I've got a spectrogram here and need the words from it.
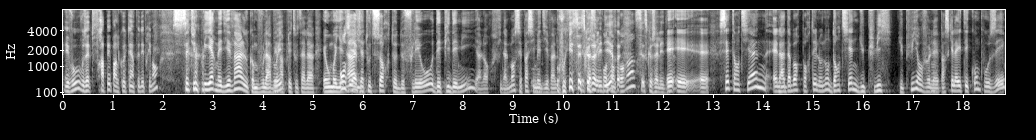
Et vous, vous êtes frappé par le côté un peu déprimant C'est une prière médiévale, comme vous l'avez rappelé tout à l'heure. Et au Moyen Âge, il y a toutes sortes de fléaux, d'épidémies. Alors finalement, c'est pas si médiéval. Oui, c'est ce que j'allais dire. C'est ce que j'allais dire. Et, et, cette antienne, elle a d'abord porté le nom d'antienne du puits, du puits en Velay, parce qu'elle a été composée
